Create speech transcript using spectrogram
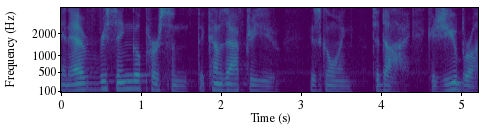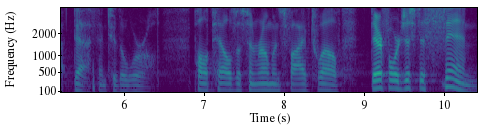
And every single person that comes after you is going to die because you brought death into the world. Paul tells us in Romans 5:12, therefore just as sin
